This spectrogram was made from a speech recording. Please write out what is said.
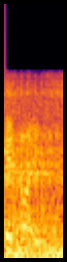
dead bodies.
